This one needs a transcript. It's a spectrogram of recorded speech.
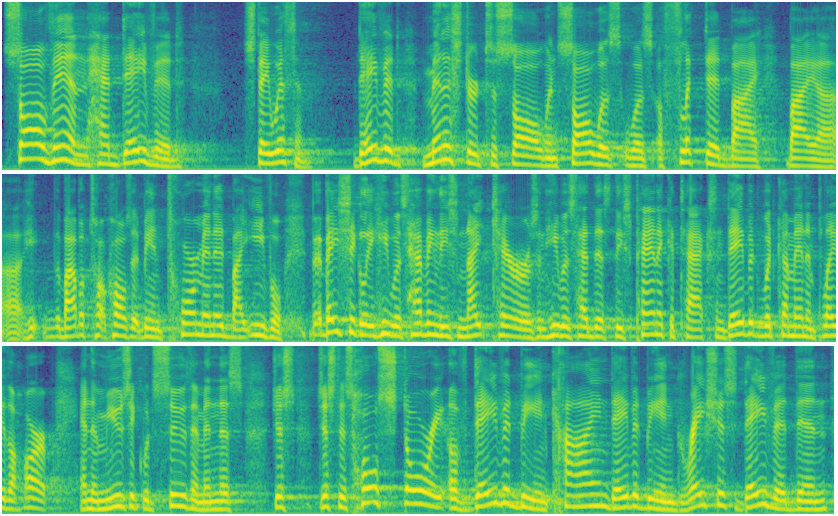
Saul then had David stay with him. David ministered to Saul when Saul was, was afflicted by, by uh, uh, he, the Bible talk, calls it being tormented by evil. But basically, he was having these night terrors and he was had this, these panic attacks. And David would come in and play the harp and the music would soothe him. And this, just, just this whole story of David being kind, David being gracious. David, then,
